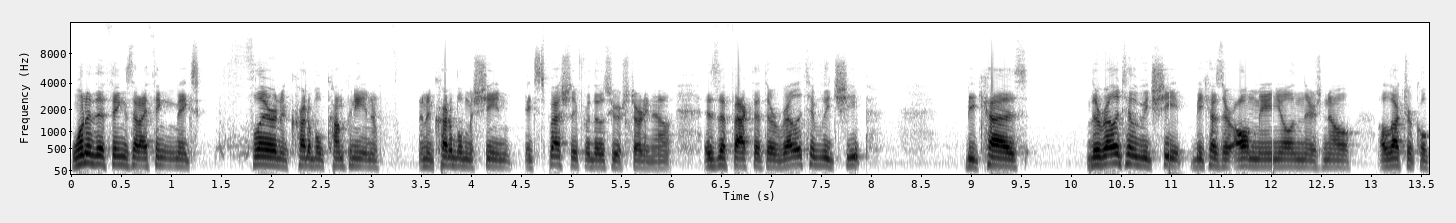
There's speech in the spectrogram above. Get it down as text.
One of the things that I think makes Flair an incredible company and an incredible machine, especially for those who are starting out, is the fact that they're relatively cheap because they're relatively cheap because they're all manual and there's no electrical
